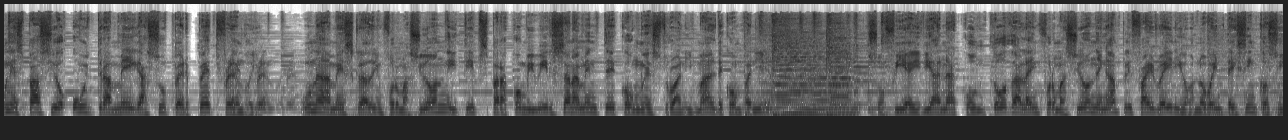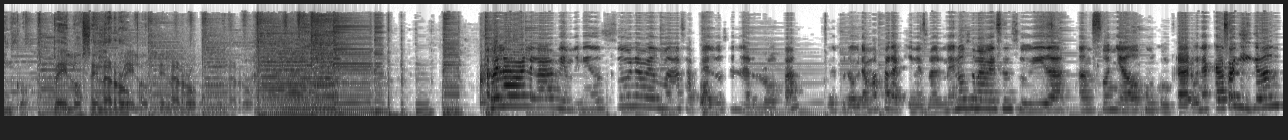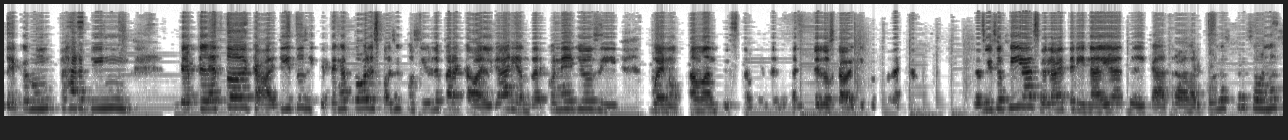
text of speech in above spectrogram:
un espacio ultra mega super pet friendly, una mezcla de información y tips para convivir sanamente con nuestro animal de compañía. Sofía y Diana con toda la información en Amplify Radio 955. Pelos en la ropa. en la ropa. Hola, hola, bienvenidos una vez más a Pelos en la Ropa, el programa para quienes al menos una vez en su vida han soñado con comprar una casa gigante con un jardín repleto de caballitos y que tenga todo el espacio posible para cabalgar y andar con ellos y, bueno, amantes también de los, de los caballitos. Yo soy Sofía, soy la veterinaria dedicada a trabajar con las personas.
